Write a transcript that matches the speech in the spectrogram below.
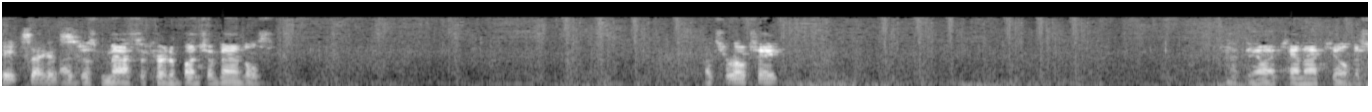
8 seconds. I just massacred a bunch of vandals. Let's rotate. God damn, I cannot kill this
